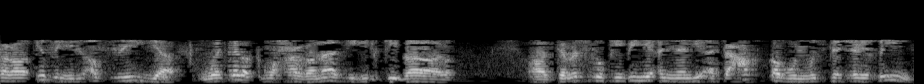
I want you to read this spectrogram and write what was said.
فرائضه الأصلية وترك محرماته الكبار؟ قال تمسكي به أنني أتعقب المستشرقين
